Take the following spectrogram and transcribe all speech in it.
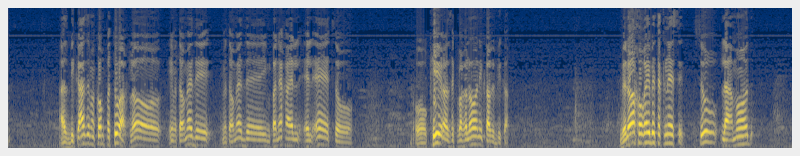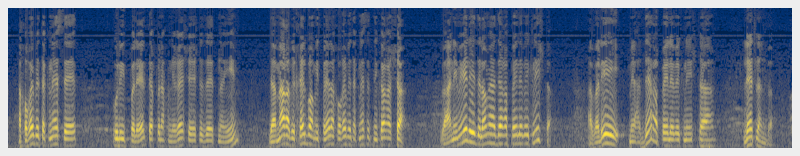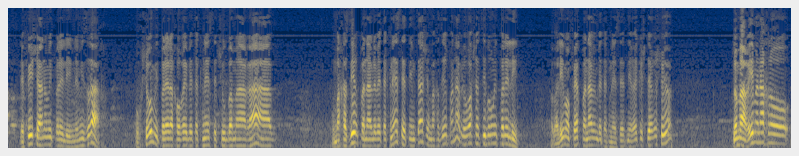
אז בקעה זה מקום פתוח, לא... אם אתה עומד, אם אתה עומד אה, עם פניך אל, אל עץ או, או קיר, אז זה כבר לא נקרא בבקעה. ולא אחורי בית הכנסת. אסור לעמוד אחורי בית הכנסת ולהתפלל, תכף אנחנו נראה שיש לזה תנאים. ואמר רבי חלבו, המתפלל אחורי בית הכנסת נקרא רשע. ואני מילי זה לא מהדר הפלא וקנישתא. אבל היא מהדר הפלא וקנישתא לטלן בה, לפי שאנו מתפללים למזרח. וכשהוא מתפלל אחורי בית הכנסת שהוא במערב, הוא מחזיר פניו לבית הכנסת, נמצא שמחזיר פניו לרוח שהציבור מתפללים. אבל אם הופך פניו מבית הכנסת, נראה כשתי רשויות. כלומר, אם אנחנו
